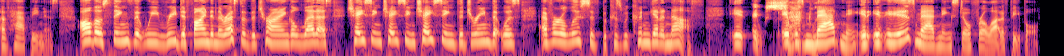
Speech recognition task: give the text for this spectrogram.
of happiness. All those things that we redefined in the rest of the triangle led us chasing, chasing, chasing the dream that was ever elusive because we couldn't get enough. It exactly. it was maddening. It, it, it is maddening still for a lot of people.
